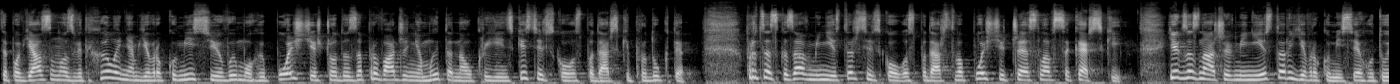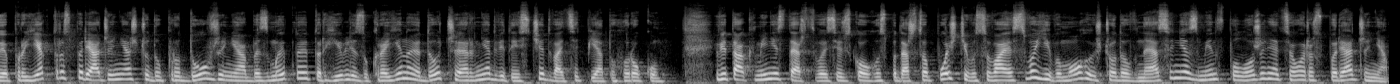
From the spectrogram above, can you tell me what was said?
Це пов'язано з відхиленням Єврокомісією вимоги Польщі щодо запровадження мита на українські сільськогосподарські продукти. Про це сказав міністр сільського господарства Польщі Чеслав Секерський. Як зазначив міністр, Єврокомісія готує проєкт розпорядження щодо продовження безмитної торгівлі з Україною до червня 2025 року. Відтак, міністерство сільського господарства Польщі висуває свої вимоги щодо внесення змін в положення цього розпорядження,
